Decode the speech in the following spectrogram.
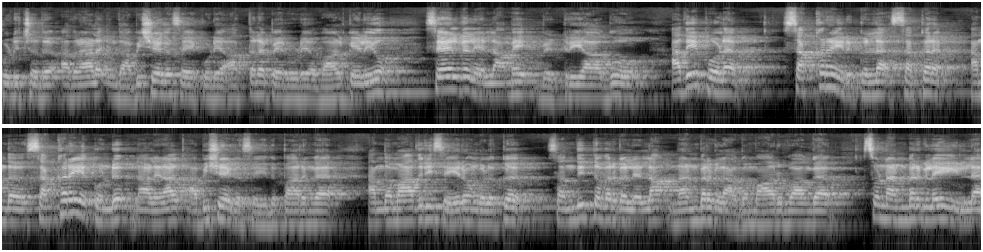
பிடிச்சது. அதனால் இந்த அபிஷேகம் செய்யக்கூடிய அத்தனை பேருடைய வாழ்க்கையிலையும் செயல்கள் எல்லாமே வெற்றியாகும். அதே போல் சர்க்கரை இருக்குல்ல சர்க்கரை. அந்த சர்க்கரையை கொண்டு நாளை நாள் அபிஷேகம் செய்து பாருங்கள் அந்த மாதிரி செய்கிறவங்களுக்கு சந்தித்தவர்கள் எல்லாம் நண்பர்களாக மாறுவாங்க. ஸோ நண்பர்களே இல்லை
